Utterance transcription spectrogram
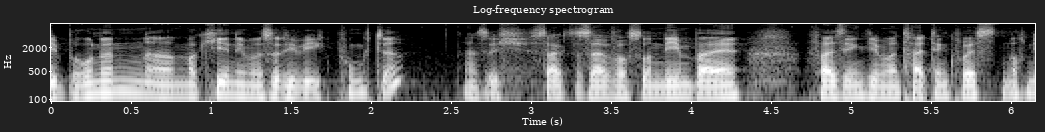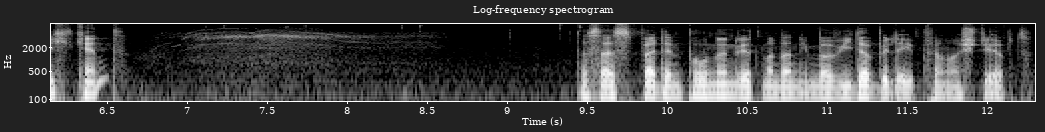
Die Brunnen äh, markieren immer so die Wegpunkte. Also ich sage das einfach so nebenbei, falls irgendjemand Titan Quest noch nicht kennt. Das heißt, bei den Brunnen wird man dann immer wieder belebt, wenn man stirbt.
